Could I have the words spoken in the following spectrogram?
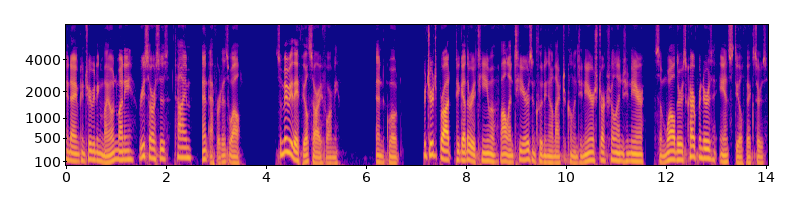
and I am contributing my own money, resources, time, and effort as well. So maybe they feel sorry for me. End quote. Richards brought together a team of volunteers, including an electrical engineer, structural engineer, some welders, carpenters, and steel fixers.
